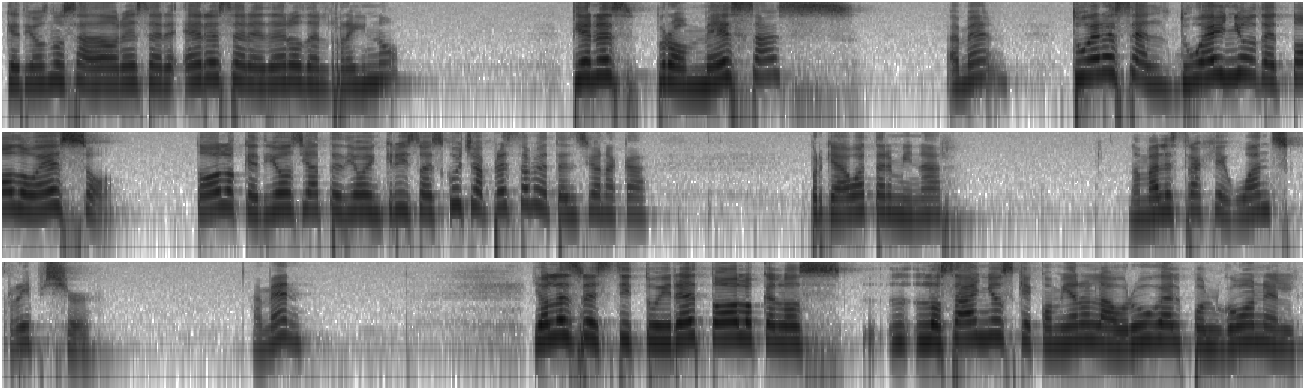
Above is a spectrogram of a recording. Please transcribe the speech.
que Dios nos ha dado. Eres, eres heredero del reino. Tienes promesas. Amén. Tú eres el dueño de todo eso. Todo lo que Dios ya te dio en Cristo. Escucha, préstame atención acá. Porque hago a terminar. Nomás les traje one scripture. Amén. Yo les restituiré todo lo que los, los años que comieron la oruga, el polgón, el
